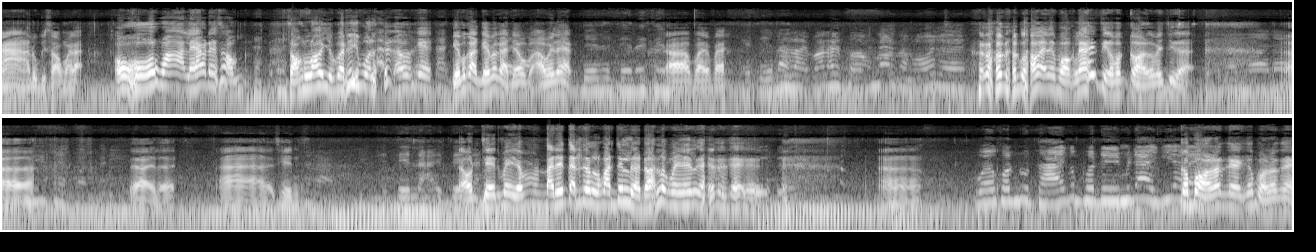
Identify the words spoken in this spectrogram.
อ่าลูกที่สองมาแล้วโอ้โหมาแล้วได้สอง สองร้อยอยู่กับที่หมดเลยโอเคเก็บไว้ก่อนเก็บไว้ก่อนเดี๋ยวเอาไว้แรกเจ๊เจ๊ได้เจ๊อ่าไปไปเจ๊น่ะอะไรบ้าอะไรสองได้สองร้อยเลยสองร้อยเลยบอกแล้วให้เสียมาก่อนก็ไม่เชื่อ เออ ได้เลย อ่าเดี๋ยวเชนเจ๊น่ะเจ๊เอาเชนไปเดี๋ยวตอนนี้แต่เรื่องรางวัลจะเหลือน้อยลงไปเรื่อยๆอ่า เวอร์คนสุดท้ายก็พอดีไม่ได้เยี่ยก็บอกแล้วไงก็บอกแล้วไง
